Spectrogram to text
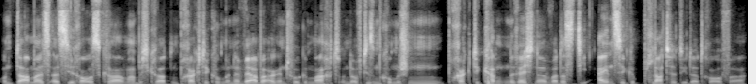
Und damals, als sie rauskam, habe ich gerade ein Praktikum in der Werbeagentur gemacht und auf diesem komischen Praktikantenrechner war das die einzige Platte, die da drauf war.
